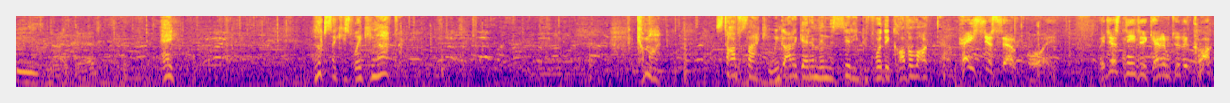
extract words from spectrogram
He's not dead. Hey! Looks like he's waking up. Come on. Stop slacking. We gotta get him in the city before they call the lockdown. Pace yourself, boy. We just need to get him to the clock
